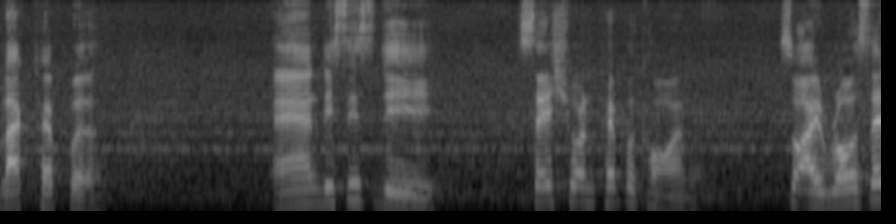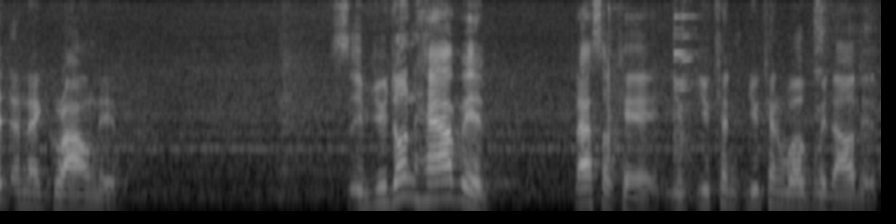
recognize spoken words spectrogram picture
black pepper. And this is the Szechuan peppercorn. So I roast it and I ground it. So if you don't have it, that's okay. You, you, can, you can work without it.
